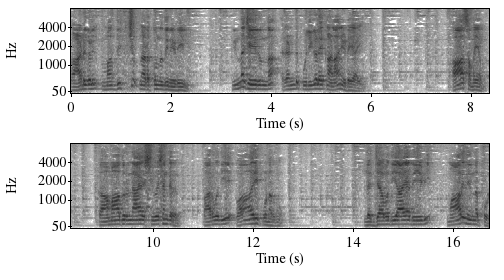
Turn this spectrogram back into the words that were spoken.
കാടുകളിൽ മതിച്ചു നടക്കുന്നതിനിടയിൽ ഇണ ചേരുന്ന രണ്ട് പുലികളെ കാണാൻ ഇടയായി ആ സമയം കാമാതുരനായ ശിവശങ്കരൻ പാർവതിയെ വാരിപ്പുണർന്നു. ലജ്ജാവതിയായ ദേവി മാറി നിന്നപ്പോൾ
